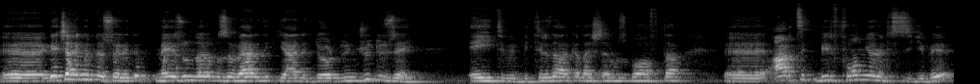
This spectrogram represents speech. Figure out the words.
Ee, geçen gün de söyledim. Mezunlarımızı verdik. Yani dördüncü düzey eğitimi bitirdi arkadaşlarımız bu hafta. Ee, artık bir fon yöneticisi gibi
